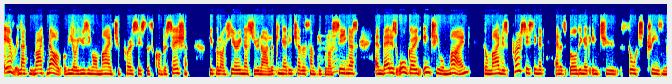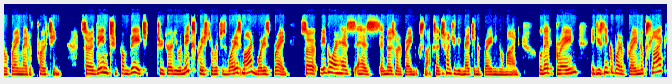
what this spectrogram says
every, like right now, we are using our mind to process this conversation. People are hearing us. You and I are looking at each other. Some people mm-hmm. are seeing us. And that is all going into your mind your mind is processing it and it's building it into thought trees in your brain made of protein. So then to, from there to, to go to your next question, which is what is mind? What is brain? So everyone has, has, and knows what a brain looks like. So I just want you to imagine a brain in your mind. Well, that brain, if you think of what a brain looks like,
